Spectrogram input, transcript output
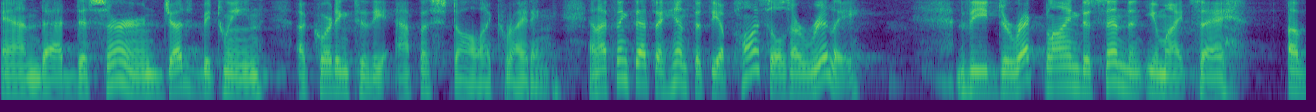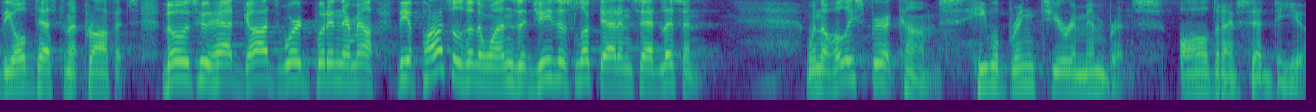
and uh, discerned, judged between according to the apostolic writing. And I think that's a hint that the apostles are really the direct line descendant, you might say, of the Old Testament prophets. Those who had God's word put in their mouth. The apostles are the ones that Jesus looked at and said, listen, when the Holy Spirit comes, He will bring to your remembrance all that I've said to you.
